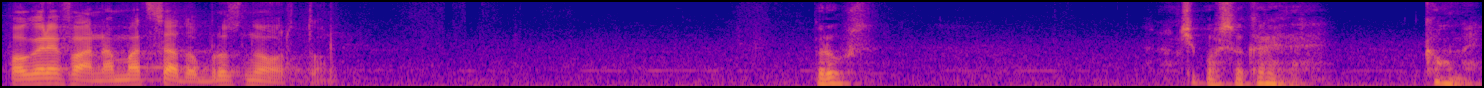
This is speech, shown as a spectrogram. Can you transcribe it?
Poche ore fa hanno ammazzato Bruce Norton. Bruce? Non ci posso credere. Come?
